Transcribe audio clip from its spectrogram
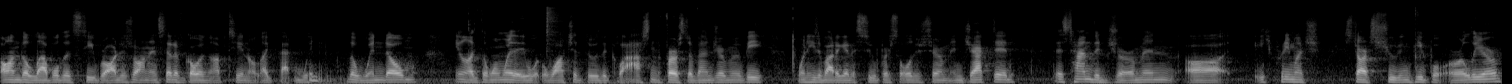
on the level that Steve Rogers on instead of going up to, you know, like that the window you know, like the one where they watch it through the glass in the first Avenger movie when he's about to get a super soldier serum injected. This time, the German, uh, he pretty much starts shooting people earlier.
